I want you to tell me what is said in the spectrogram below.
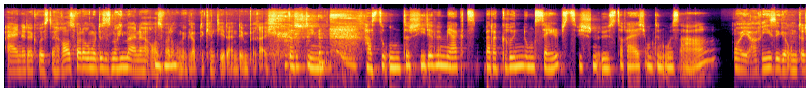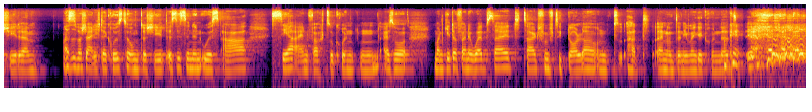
eine der größten Herausforderungen und das ist noch immer eine Herausforderung. Mhm. Ich glaube, die kennt jeder in dem Bereich. Das stimmt. Hast du Unterschiede bemerkt bei der Gründung selbst zwischen Österreich und den USA? Oh ja, riesige Unterschiede. Das ist wahrscheinlich der größte Unterschied. Es ist in den USA sehr einfach zu gründen. Also man geht auf eine Website, zahlt 50 Dollar und hat ein Unternehmen gegründet. Okay. Ja.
